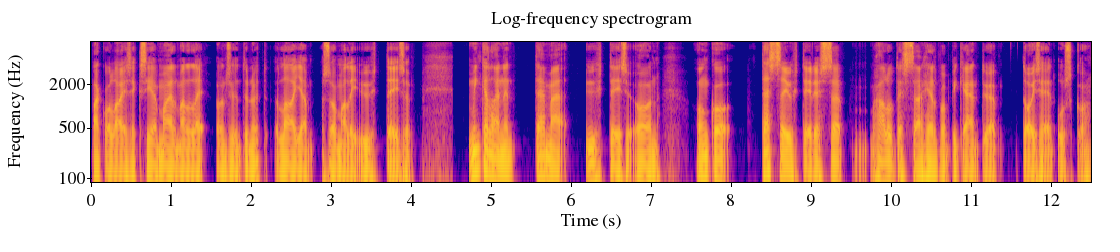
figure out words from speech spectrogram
pakolaiseksi ja maailmalle on syntynyt laaja somaliyhteisö. Minkälainen tämä yhteisö on? Onko tässä yhteydessä halutessaan helpompi kääntyä toiseen uskoon?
